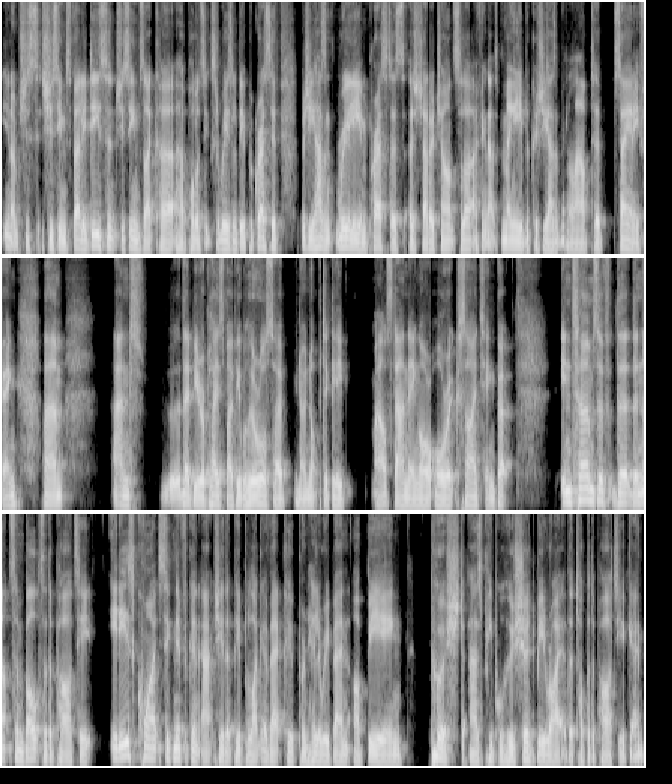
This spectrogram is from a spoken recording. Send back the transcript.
you know she she seems fairly decent. She seems like her her politics are reasonably progressive, but she hasn't really impressed as as shadow chancellor. I think that's mainly because she hasn't been allowed to say anything, um, and they'd be replaced by people who are also you know not particularly outstanding or or exciting. But in terms of the the nuts and bolts of the party, it is quite significant actually that people like Yvette Cooper and Hilary Benn are being pushed as people who should be right at the top of the party again.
